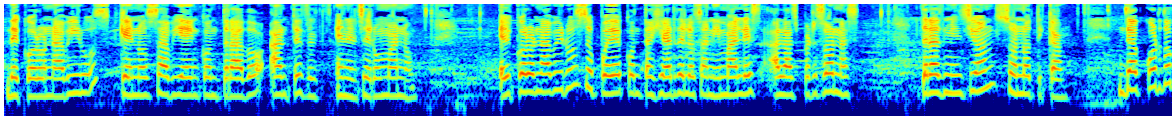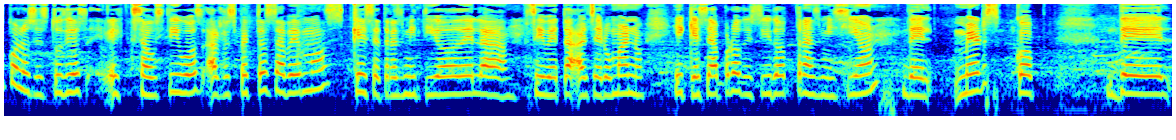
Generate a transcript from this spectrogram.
de coronavirus que no se había encontrado antes en el ser humano. El coronavirus se puede contagiar de los animales a las personas. Transmisión zoonótica. De acuerdo con los estudios exhaustivos al respecto, sabemos que se transmitió de la civeta al ser humano y que se ha producido transmisión del MERS-CoV del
